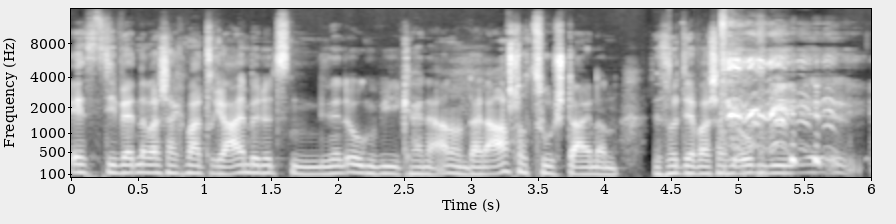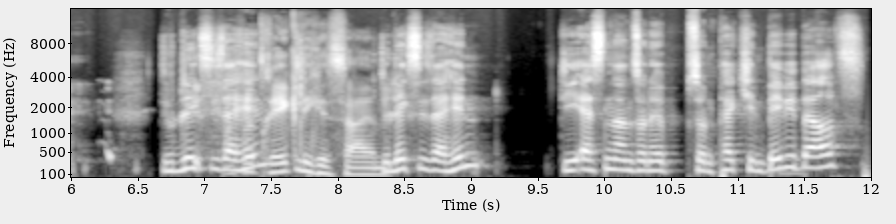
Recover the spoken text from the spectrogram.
jetzt, die werden da wahrscheinlich Materialien benutzen, die nicht irgendwie, keine Ahnung, dein Arschloch zusteinern. Das wird ja wahrscheinlich irgendwie äh, Du legst dich da hin, Verträgliches sein. du legst dich da hin, die essen dann so, eine, so ein Päckchen Babybells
